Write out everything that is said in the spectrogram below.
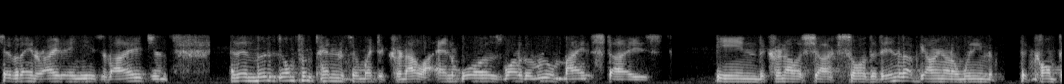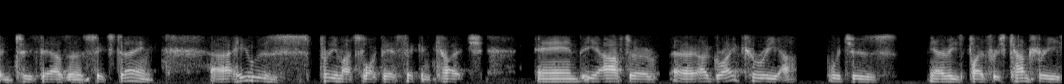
17 or 18 years of age, and and then moved on from Penrith and went to Cronulla and was one of the real mainstays in the Cronulla Sharks side that ended up going on and winning the, the comp in 2016. Uh, he was pretty much like their second coach. And yeah, after a, a great career, which is, you know, he's played for his country,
